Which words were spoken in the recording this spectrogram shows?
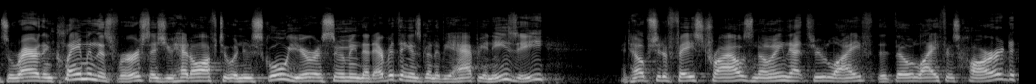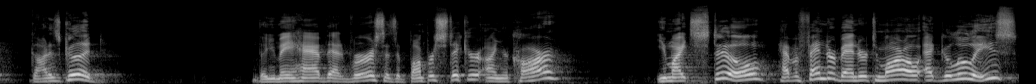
So rather than claiming this verse as you head off to a new school year, assuming that everything is going to be happy and easy, it helps you to face trials knowing that through life, that though life is hard, God is good. Though you may have that verse as a bumper sticker on your car, you might still have a fender bender tomorrow at Galuli's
